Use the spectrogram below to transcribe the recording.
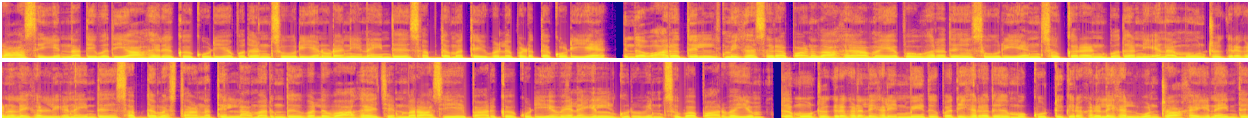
ராசியின் அதிபதியாக இருக்கக்கூடிய புதன் சூரியனுடன் இணைந்து சப்தமத்தை வெளிப்படுத்தக்கூடிய இந்த வாரத்தில் மிக சிறப்பானதாக அமைய போகிறது. சூரியன் சுக்கரன் புதன் என மூன்று கிரகநிலைகள் இணைந்து சப்தமஸ்தானத்தில் அமர்ந்து வலுவாக ஜென்மராசியை பார்க்கக்கூடிய வேளையில் குருவின் சுப பார்வையும் இந்த மூன்று கிரகநிலைகளின் மீது பதிகிறது. முக்கூட்டு கிரகநிலைகள் ஒன்றாக இணைந்து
